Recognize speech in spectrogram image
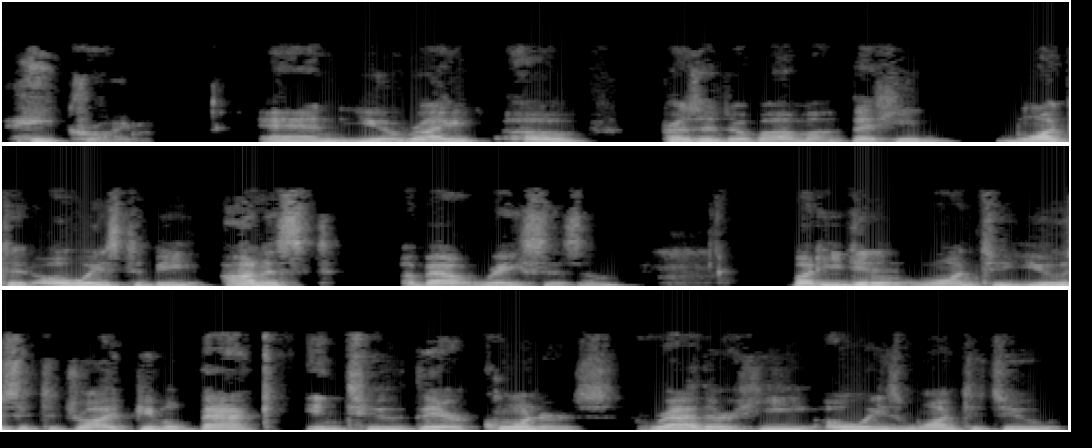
hate crime. And you write of President Obama that he wanted always to be honest about racism, but he didn't want to use it to drive people back into their corners. Rather, he always wanted to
